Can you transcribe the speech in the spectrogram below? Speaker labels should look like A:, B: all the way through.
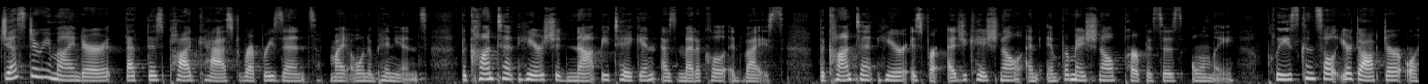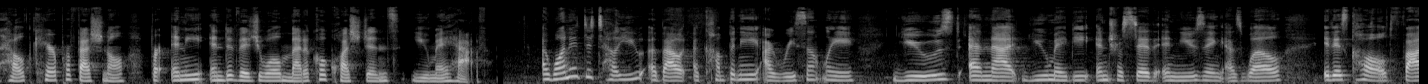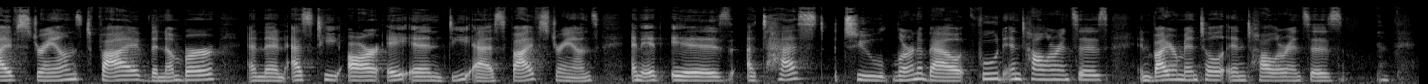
A: Just a reminder that this podcast represents my own opinions. The content here should not be taken as medical advice. The content here is for educational and informational purposes only. Please consult your doctor or healthcare professional for any individual medical questions you may have. I wanted to tell you about a company I recently used and that you may be interested in using as well. It is called Five Strands, five, the number, and then S T R A N D S, five strands. And it is a test to learn about food intolerances, environmental intolerances,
